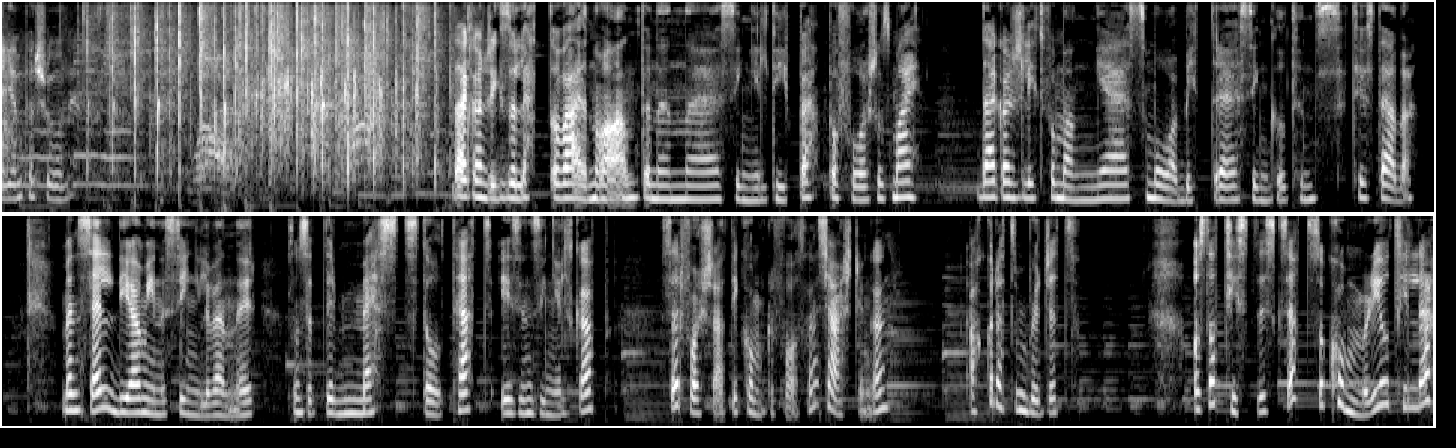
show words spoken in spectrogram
egen person. Det er kanskje ikke så lett å være noe annet enn en uh, singeltype på vors hos meg. Det er kanskje litt for mange småbitre singletons til stede. Men selv de av mine single venner som setter mest stolthet i sin singelskap, ser for seg at de kommer til å få seg en kjæreste en gang. Akkurat som Bridget. Og statistisk sett så kommer de jo til det.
